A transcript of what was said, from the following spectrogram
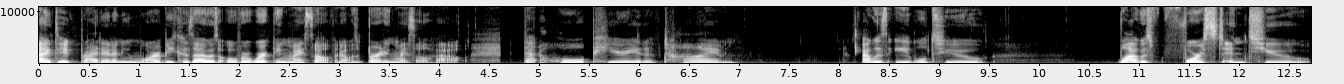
I take pride in anymore because I was overworking myself and I was burning myself out. That whole period of time, I was able to, well, I was forced into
